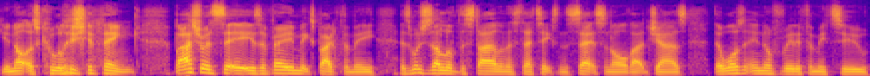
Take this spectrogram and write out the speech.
You're not as cool as you think. But Asteroid City is a very mixed bag for me. As much as I love the style and aesthetics and sets and all that jazz, there wasn't enough really for me to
